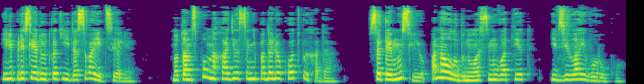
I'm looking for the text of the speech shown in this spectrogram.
или преследует какие-то свои цели. Но танцпол находился неподалеку от выхода. С этой мыслью она улыбнулась ему в ответ и взяла его руку.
